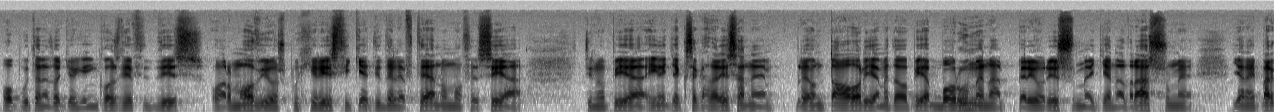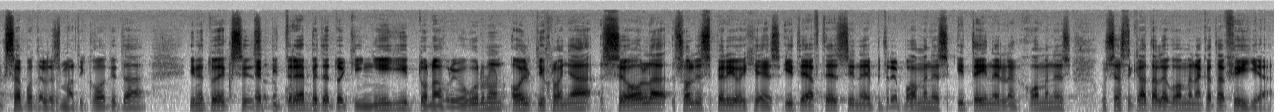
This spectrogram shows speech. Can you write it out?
όπου ήταν εδώ και ο Γενικός Διευθυντής, ο αρμόδιος που χειρίστηκε την τελευταία νομοθεσία, την οποία είναι και ξεκαθαρίσανε πλέον τα όρια με τα οποία μπορούμε να περιορίσουμε και να δράσουμε για να υπάρξει αποτελεσματικότητα είναι το εξής. Επιτρέπεται το κυνήγι των αγριογούρνων όλη τη χρονιά σε, όλα, σε όλες τις περιοχές. Είτε αυτές είναι επιτρεπόμενες, είτε είναι ελεγχόμενες, ουσιαστικά τα λεγόμενα καταφύγια.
